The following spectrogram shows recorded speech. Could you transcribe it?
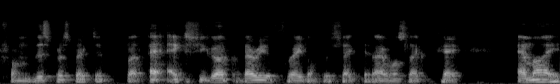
from this perspective, but I actually got very afraid of the fact that I was like, okay, am I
